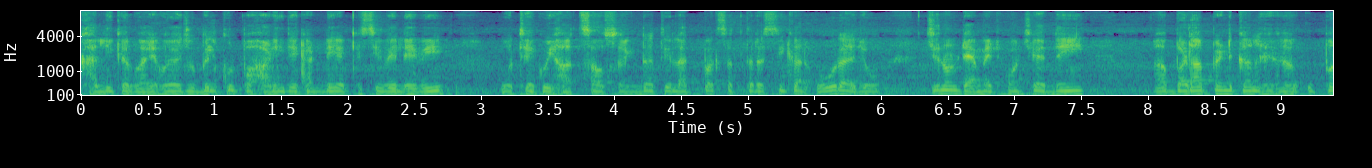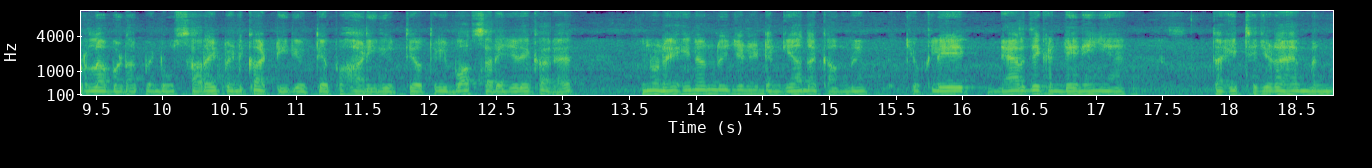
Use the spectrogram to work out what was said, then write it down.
ਖਾਲੀ ਕਰਵਾਏ ਹੋਏ ਆ, ਜੋ ਬਿਲਕੁਲ ਪਹਾੜੀ ਦੇ ਕੰਢੇ ਆ, ਕਿਸੇ ਵੇਲੇ ਵੀ ਉੱਥੇ ਕੋਈ ਹਾਦਸਾ ਹੋ ਸਕਦਾ ਤੇ ਲਗਭਗ 70 80 ਘਰ ਹੋਰ ਹੈ ਜੋ ਜਿਹਨੂੰ ਡੈਮੇਜ ਪਹੁੰਚਿਆ ਇਦਾਂ ਹੀ ਅ, ਬੜਾ ਪਿੰਡ ਕੱਲ ਉੱਪਰਲਾ ਬੜਾ ਪਿੰਡ ਉਹ ਸਾਰਾ ਹੀ ਪਿੰਡ ਘਾਟੀ ਦੇ ਉੱਤੇ ਪਹਾੜੀ ਦੇ ਉੱਤੇ ਉੱਥੇ ਵੀ ਬਹੁਤ ਸਾਰੇ ਜਿਹੜੇ ਘਰ ਹੈ। ਉਹਨਾਂ ਨੇ ਇਹਨਾਂ ਨੂੰ ਜਿਹੜੇ ਡੰਗਿਆਂ ਦਾ ਕੰਮ ਹੈ ਕਿਉਂਕਿ ਇਹ ਨਹਿਰ ਦੇ ਕੰਢੇ ਨਹੀਂ ਹੈ ਤਾਂ ਇੱਥੇ ਜਿਹੜਾ ਹੈ ਮਨ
